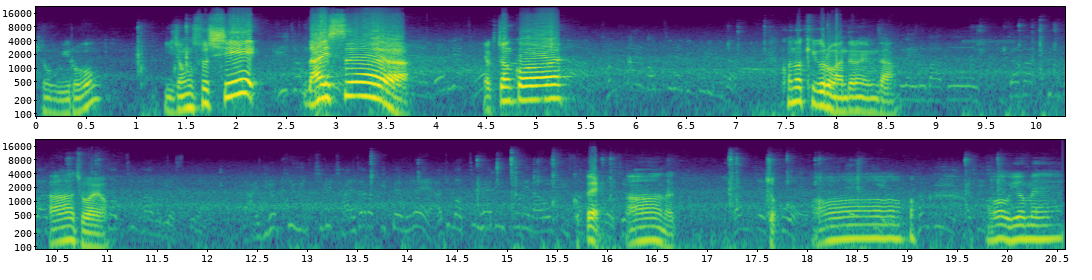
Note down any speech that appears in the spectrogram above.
쪽 위로. 이정수 씨! 나이스! 역전골! 코너킥으로 만들어냅니다. 아, 좋아요. 멋진 마무리였습니다. 아, 이렇게 위치를 잘 잡았기 때문에 아주 멋진 헤딩골이 나올 수 있었던 빼. 거죠. 아, 나, 현재 쪽. 다시 어, 위험해.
